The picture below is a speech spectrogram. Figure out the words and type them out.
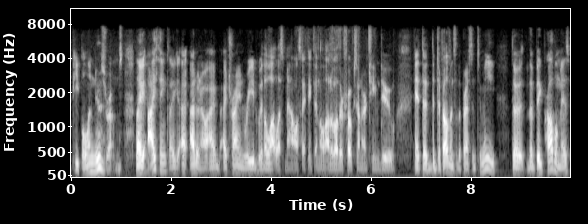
people in newsrooms. Like I think, like I, I don't know, I, I try and read with a lot less malice, I think, than a lot of other folks on our team do. The, the developments of the press, and to me, the the big problem is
